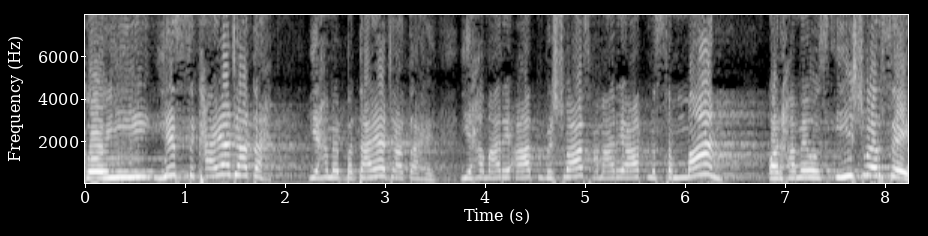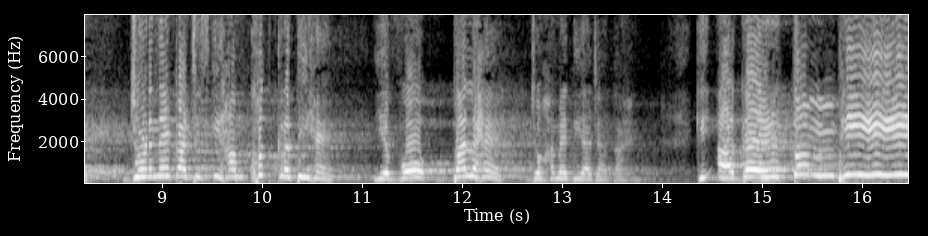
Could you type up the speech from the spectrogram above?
कोई ये सिखाया जाता है ये हमें बताया जाता है। ये हमारे आत्मविश्वास, हमारे आत्मसम्मान और हमें उस ईश्वर से जुड़ने का जिसकी हम खुद कृति हैं, ये वो बल है जो हमें दिया जाता है। कि अगर तुम भी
